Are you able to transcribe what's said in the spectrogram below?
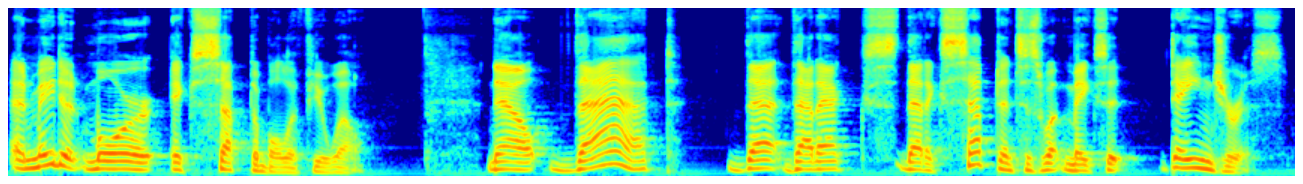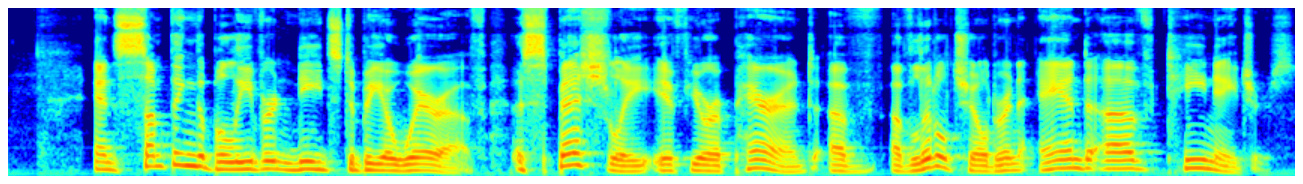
and made it more acceptable, if you will. Now, that that that ex, that acceptance is what makes it dangerous and something the believer needs to be aware of, especially if you're a parent of, of little children and of teenagers.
